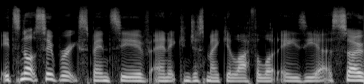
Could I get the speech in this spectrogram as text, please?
it's not super expensive and it can just make your life a lot easier. So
